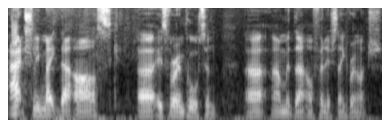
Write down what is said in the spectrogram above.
Actually make that ask. Uh, it's very important. And with that, I'll finish. Thank you very much.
